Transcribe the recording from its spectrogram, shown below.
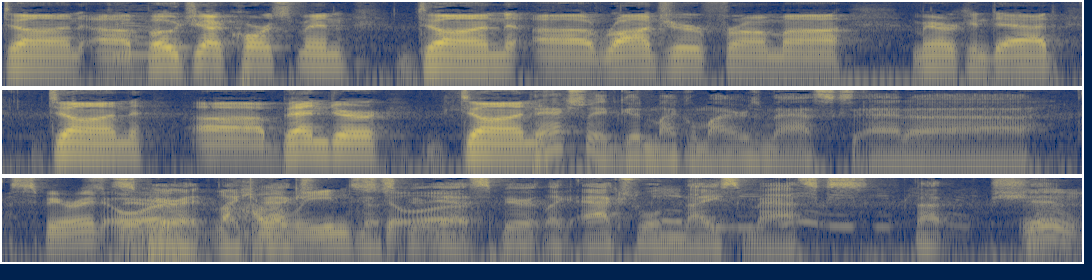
done. Uh, BoJack Horseman, done. Uh, Roger from uh, American Dad, done. Uh, Bender, done. They actually had good Michael Myers masks at uh, Spirit or Spirit, the like Halloween actu- no, store. Spirit, yeah, Spirit, like actual nice masks, not shit. Mm.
